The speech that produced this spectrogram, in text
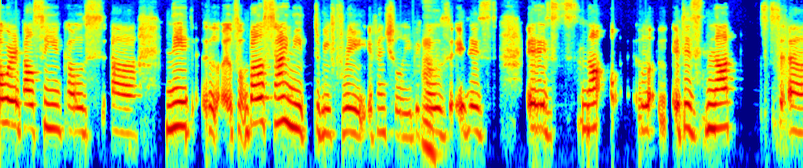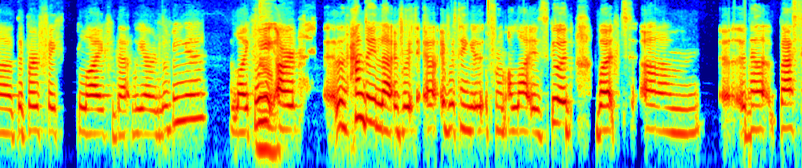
our Palestinian cause uh, need uh, Palestine need to be free eventually mm. because mm. it is it is not it is not uh, the perfect life that we are living in like we yeah. are alhamdulillah every, uh, everything from allah is good but um, uh, the past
